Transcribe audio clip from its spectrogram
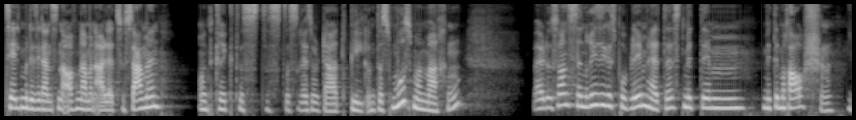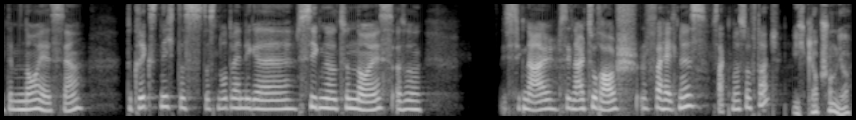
zählt man diese ganzen Aufnahmen alle zusammen und kriegt das, das, das Resultat Bild. Und das muss man machen, weil du sonst ein riesiges Problem hättest mit dem, mit dem Rauschen, mit dem Noise, ja. Du kriegst nicht das, das notwendige Signal to Noise, also Signal, Signal zu Rausch-Verhältnis, sagt man es auf Deutsch? Ich glaube schon, ja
